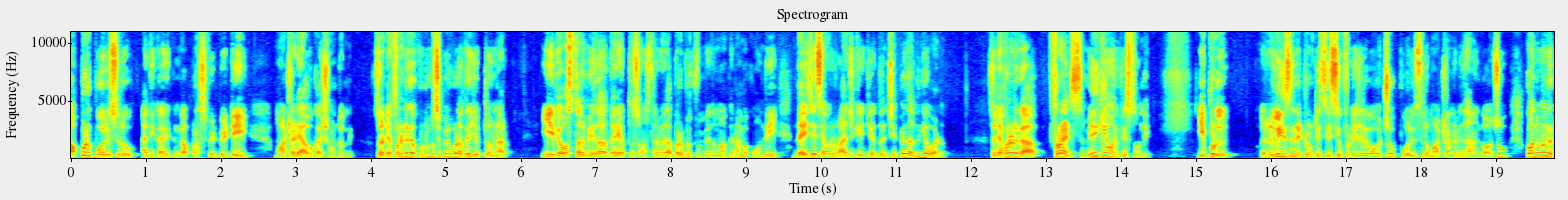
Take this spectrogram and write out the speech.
అప్పుడు పోలీసులు అధికారికంగా ప్రెస్ మీట్ పెట్టి మాట్లాడే అవకాశం ఉంటుంది. సో డెఫినెట్గా కుటుంబ సభ్యులు కూడా అదే చెప్తూ ఉన్నారు. ఈ వ్యవస్థల మీద దర్యాప్తు సంస్థల మీద ప్రభుత్వం మీద మాకు నమ్మకం ఉంది. దయచేసి ఎవరు రాజకీయం చేద్దని చెప్పేది అందుకే వాళ్ళు. సో డెఫినెట్గా ఫ్రెండ్స్ మీకేమనిపిస్తుంది? ఇప్పుడు రిలీజ్ అయినటువంటి సీసీ ఫుటేజ్లు కావచ్చు పోలీసులు మాట్లాడిన విధానం కావచ్చు కొంతమంది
